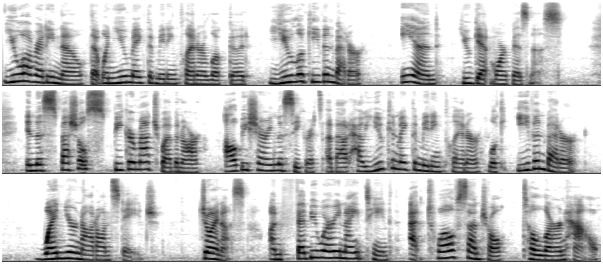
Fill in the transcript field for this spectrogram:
You already know that when you make the meeting planner look good, you look even better and you get more business. In this special Speaker Match webinar, I'll be sharing the secrets about how you can make the meeting planner look even better when you're not on stage. Join us on February 19th at 12 Central to learn how.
